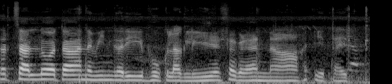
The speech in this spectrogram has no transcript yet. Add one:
तर चाललो आता नवीन घरी भूक लागली सगळ्यांना येत आहेत.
